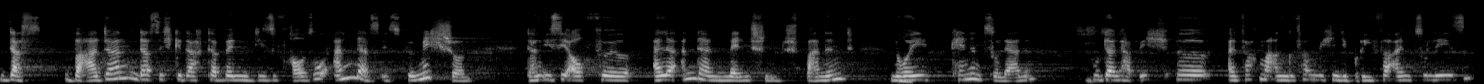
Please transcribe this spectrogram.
das war dann, dass ich gedacht habe, wenn diese Frau so anders ist, für mich schon, dann ist sie auch für alle anderen Menschen spannend, neu kennenzulernen. Und dann habe ich äh, einfach mal angefangen, mich in die Briefe einzulesen.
